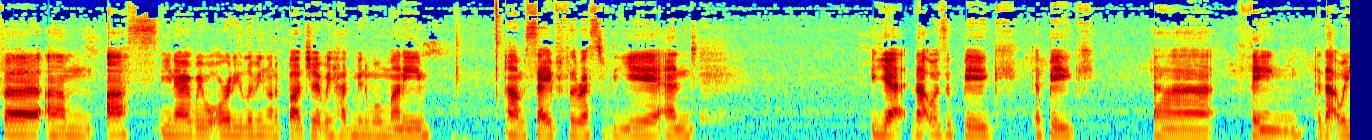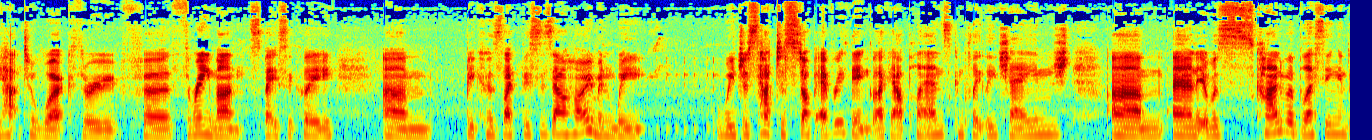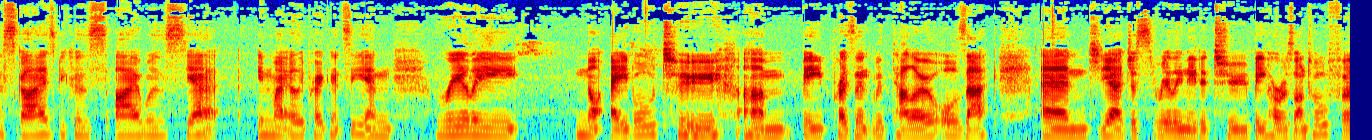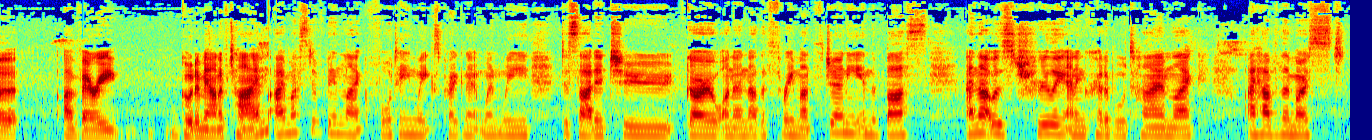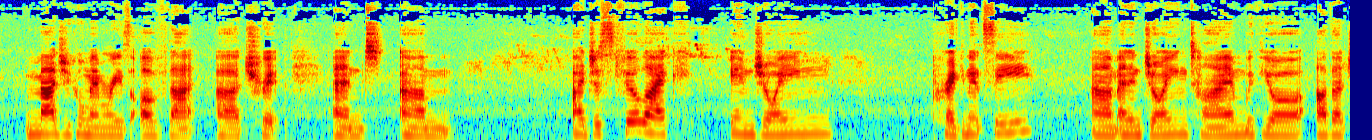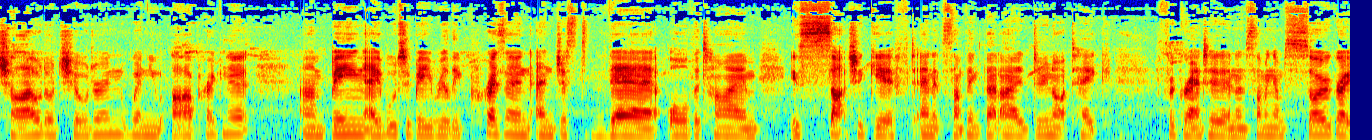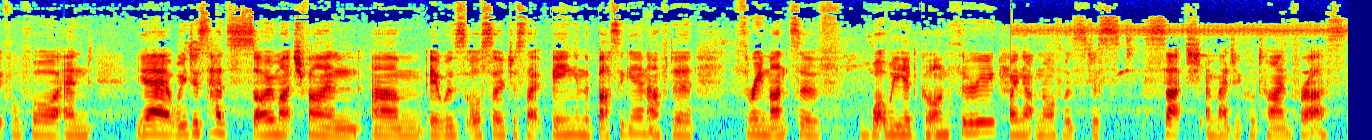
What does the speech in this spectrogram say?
for um, us you know we were already living on a budget we had minimal money um, saved for the rest of the year and yeah that was a big a big uh, thing that we had to work through for three months basically um, because like this is our home and we we just had to stop everything. Like our plans completely changed um, and it was kind of a blessing in disguise because I was yeah in my early pregnancy and really not able to um, be present with Tallow or Zach. And yeah just really needed to be horizontal for a very good amount of time. I must have been like 14 weeks pregnant when we decided to go on another three month journey in the bus and that was truly an incredible time like I have the most magical memories of that uh, trip and um, I just feel like enjoying pregnancy um, and enjoying time with your other child or children when you are pregnant um, being able to be really present and just there all the time is such a gift and it's something that I do not take for granted and it's something I'm so grateful for. And yeah we just had so much fun. Um, it was also just like being in the bus again after three months of what we had gone through. Going up north was just such a magical time for us.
